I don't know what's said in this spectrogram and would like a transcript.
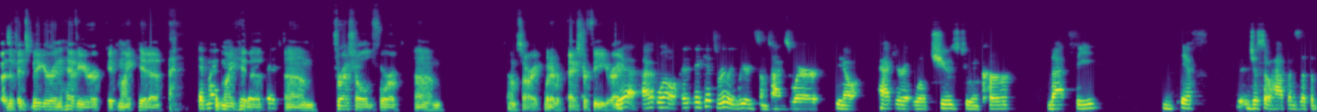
because if it's bigger and heavier, it might hit a It might it might hit a um, threshold for um, I'm sorry, whatever extra fee, right? Yeah, I, well, it, it gets really weird sometimes where you know Paccurate will choose to incur that fee if it just so happens that the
